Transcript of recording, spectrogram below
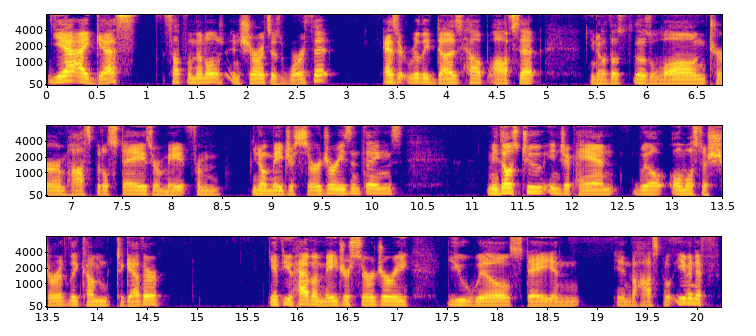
yeah, I guess supplemental insurance is worth it as it really does help offset, you know, those those long-term hospital stays or made from, you know, major surgeries and things. I mean, those two in Japan will almost assuredly come together. If you have a major surgery, you will stay in in the hospital even if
